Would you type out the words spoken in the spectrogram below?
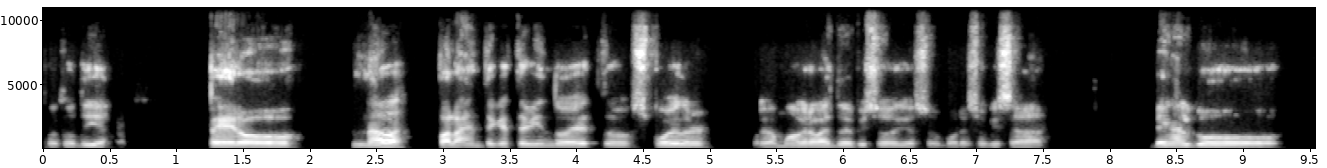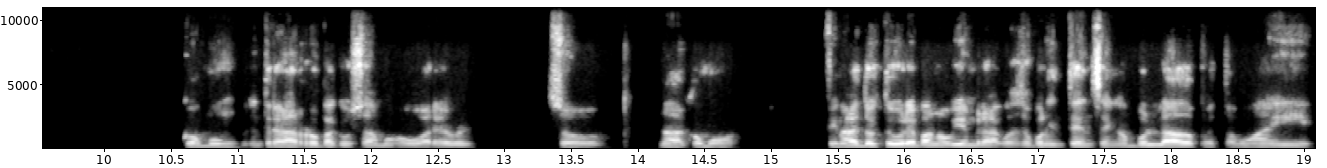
todos días. Pero nada, para la gente que esté viendo esto, spoiler, porque vamos a grabar dos episodios, por eso quizás ven algo común entre la ropa que usamos o whatever. So, nada, como finales de octubre para noviembre la cosa se pone intensa en ambos lados, pues estamos ahí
